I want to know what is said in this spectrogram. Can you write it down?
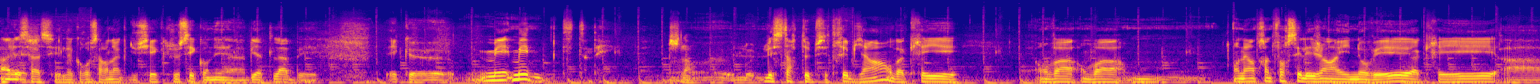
ah, ça c'est la grosse arnaque du siècle. Je sais qu'on est à Biatlab et, et que, mais mais attendez, euh, les startups c'est très bien. On va créer, on va on va, on est en train de forcer les gens à innover, à créer, à,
